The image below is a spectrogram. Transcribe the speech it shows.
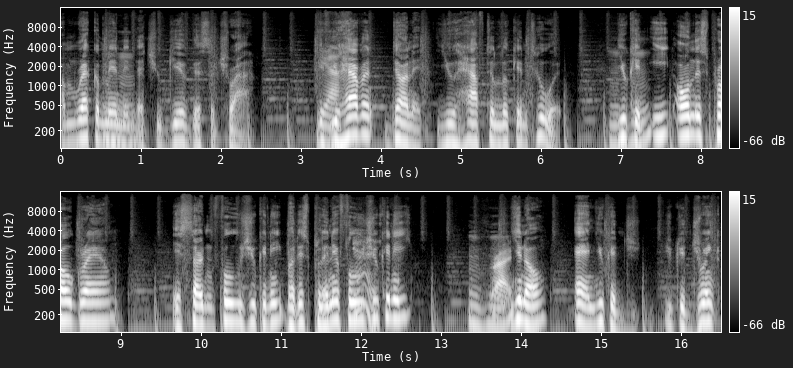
I'm recommending Mhm. that you give this a try. If Yeah. you haven't done it, you have to look into it. You can Mhm. eat on this program. It's certain foods you can eat, but it's plenty of foods you can eat. Mhm. Right. You know, and you could you could drink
